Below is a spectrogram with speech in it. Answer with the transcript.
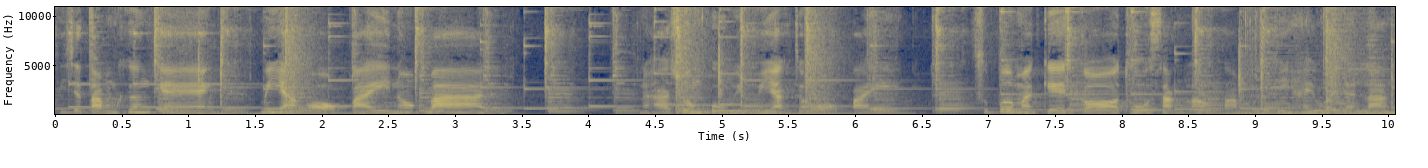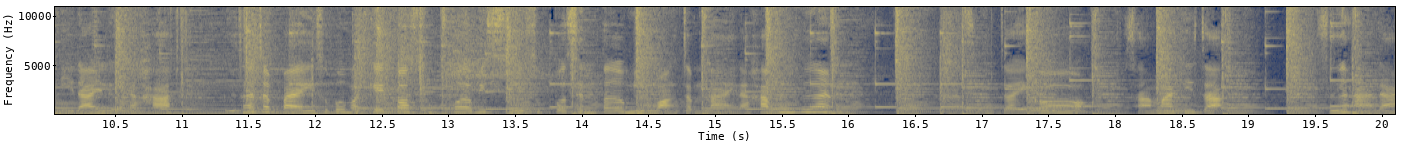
ที่จะตำเครื่องแกง ไม่อยากออกไปนอกบ้านนะคะ ช่วงโควิดไม่อยากจะออกไปซูเปอร์มาร์เก็ตก็โทรสั่งเราตามเบอร์ที่ให้ไว้ด้านล่างนี้ได้เลยนะคะ หรือถ้าจะไปซูเปอร์มาร์เก็ตก็ซูเปอร์วิซีซูเปอร์เซ็นเตอร์มีวางจำหน่ายนะคะ เพื่อนๆสนใจก็สามารถที่จะซื้อหาได้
